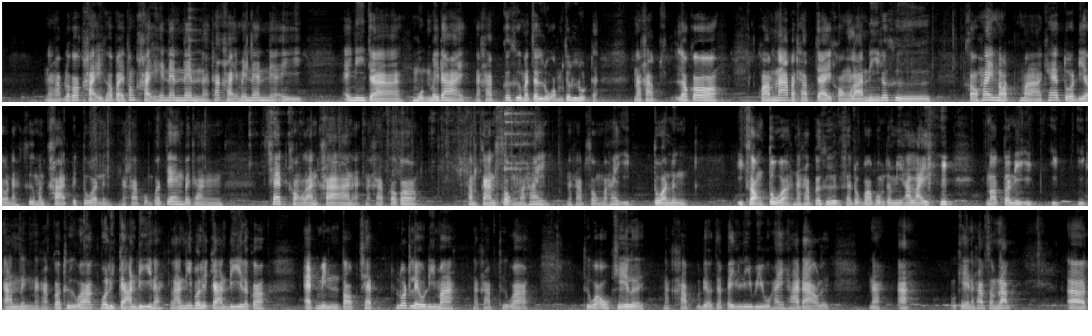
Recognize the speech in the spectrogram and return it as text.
นะครับ แล้วก็ไขเข้าไปต้องไขให้แน่นๆนะถ้าไขไม่แน่นเนี่ยไอ ไอ้นี่จะหมุนไม่ได้นะครับ ก็คือมันจะหลวมจนหลุดนะครับ แล้วก็ความน่าประทับใจของร้านนี้ก็คือเขาให้น็อตมาแค่ตัวเดียวนะคือมันขาดไปตัวหนึ่งนะครับ ผมก็แจ้งไปทางแชทของร้านค้านะนะครับเขาก็ทำการส่งมาให้นะครับ ส่งมาให้อีกตัวหนึ่งอีกสองตัวนะครับ ก็คือสรุปว่าผมจะมีอะไรน็อตตัวนี้อีกอีกอีกอันหนึ่งนะครับ ก็ถือว่าบริการดีนะร้านนี้บริการดีแล้วก็แอดมินตอบแชทรวดเร็วดีมากนะครับ ถือว่า ถือว่าโอเคเลยนะครับ เดี๋ยวจะไปรีวิวให้ 5 ดาวเลยนะ อะ โอเคนะครับสำหรับ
